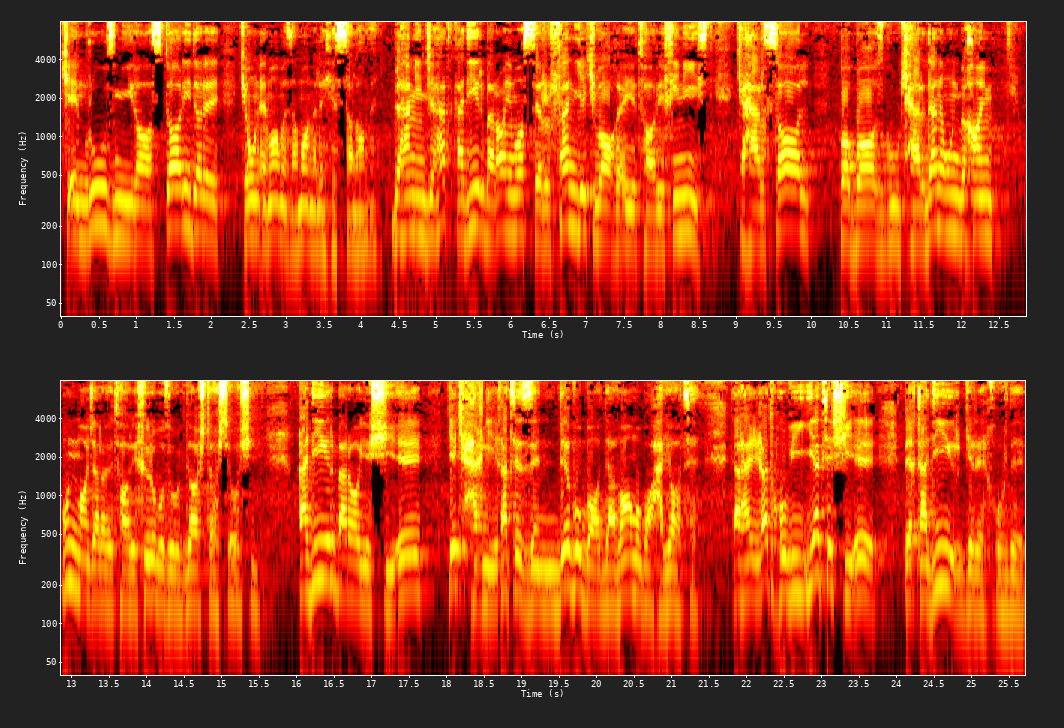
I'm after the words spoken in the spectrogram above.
که امروز میراثداری داره که اون امام زمان علیه السلامه. به همین جهت قدیر برای ما صرفا یک واقعه تاریخی نیست که هر سال با بازگو کردن اون بخوایم اون ماجرای تاریخی رو بزرگ داشت داشته باشیم. قدیر برای شیعه یک حقیقت زنده و با دوام و با حیاته. در حقیقت هویت شیعه به قدیر گره خورده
